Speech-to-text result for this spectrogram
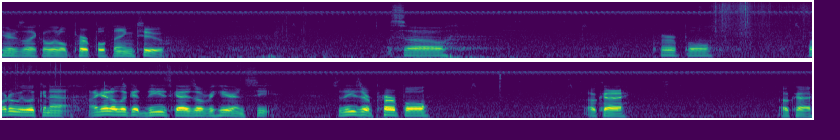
Here's like a little purple thing too. So, purple. What are we looking at? I gotta look at these guys over here and see. So these are purple. Okay. Okay.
